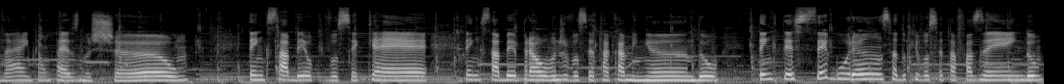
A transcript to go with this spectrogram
né? Então pés no chão, tem que saber o que você quer, tem que saber para onde você está caminhando, tem que ter segurança do que você está fazendo.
